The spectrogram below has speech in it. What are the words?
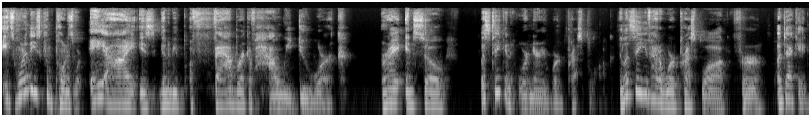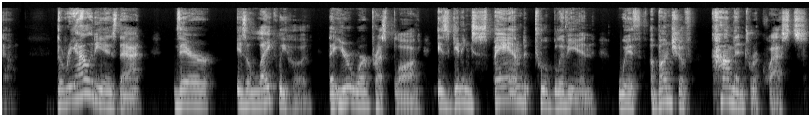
It's one of these components where AI is going to be a fabric of how we do work, right? And so let's take an ordinary WordPress blog. And let's say you've had a WordPress blog for a decade now. The reality is that there is a likelihood that your WordPress blog is getting spammed to oblivion with a bunch of comment requests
